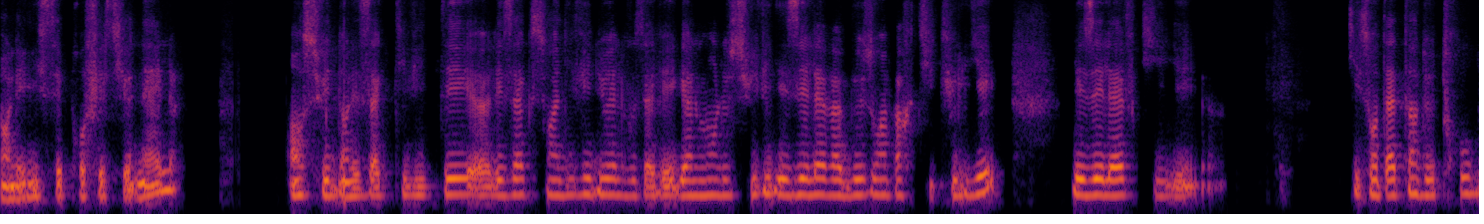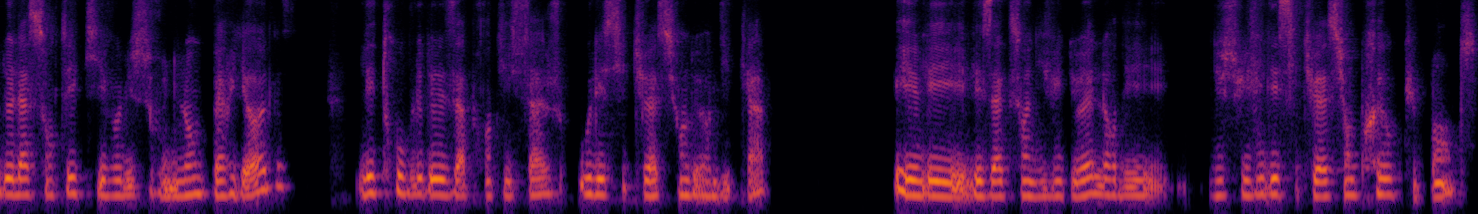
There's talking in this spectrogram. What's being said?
dans les lycées professionnels. Ensuite, dans les activités, les actions individuelles, vous avez également le suivi des élèves à besoins particuliers, les élèves qui, qui sont atteints de troubles de la santé qui évoluent sur une longue période, les troubles des apprentissages ou les situations de handicap et les, actions individuelles lors du suivi des situations préoccupantes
